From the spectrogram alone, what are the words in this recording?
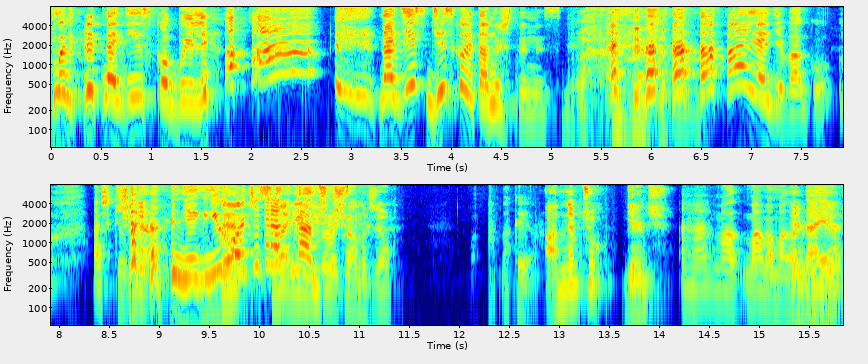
мы, говорит, на диско были. На дис диско tanıştınız. Я не могу. Aşkım. Şimdi не, не ben хочет sana ilginç bir рассказывать. şey anlatacağım. Bakıyor. Annem çok genç. Ага, мал- мама Evleniyor. молодая.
